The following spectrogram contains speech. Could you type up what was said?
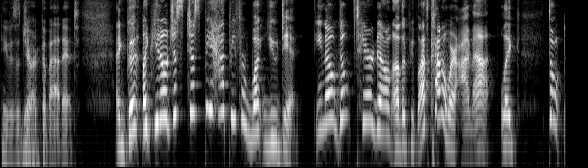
he was a Yeah. jerk about it. And good, like you know, just just be happy for what you did. You know, don't tear down other people. That's kind of where I'm at. Like, don't.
